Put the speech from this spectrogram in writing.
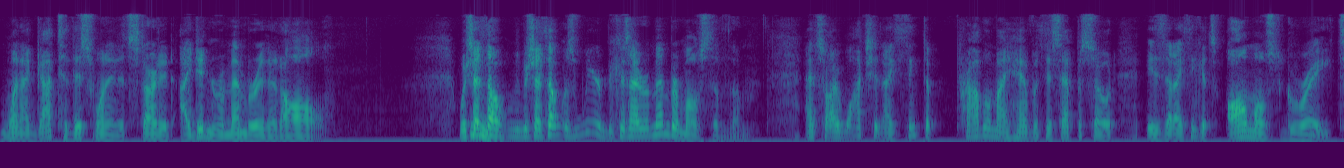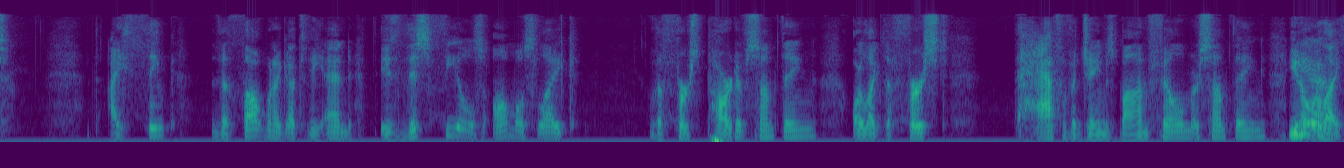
when I got to this one and it started, I didn't remember it at all. Which hmm. I thought which I thought was weird because I remember most of them. And so I watch it and I think the problem I have with this episode is that I think it's almost great. I think the thought when I got to the end is this feels almost like the first part of something or like the first half of a James Bond film or something. You know, yes, or like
